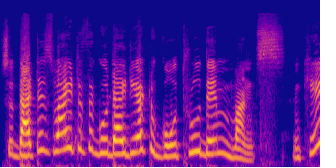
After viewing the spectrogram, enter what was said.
So, that is why it is a good idea to go through them once, okay?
